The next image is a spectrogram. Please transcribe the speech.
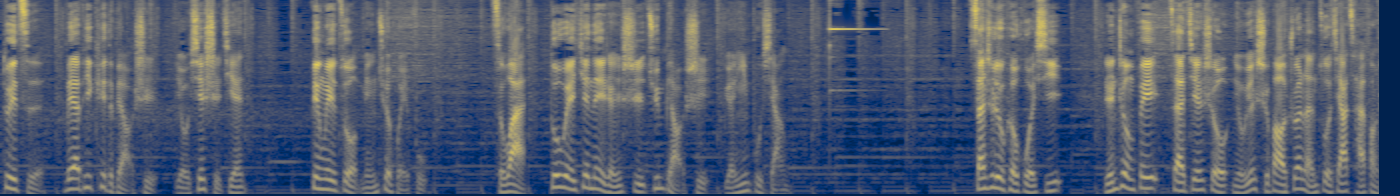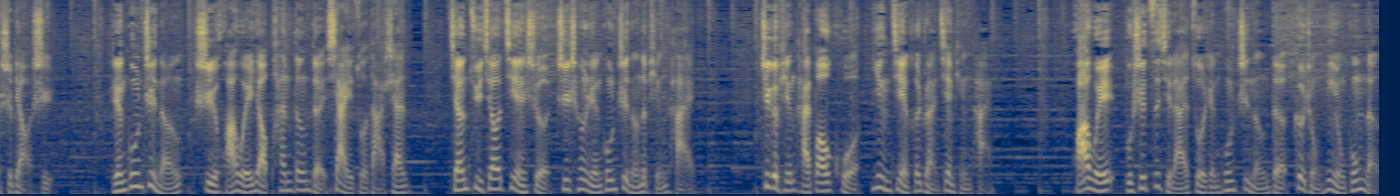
对此，VIPKid 表示有些时间，并未做明确回复。此外，多位业内人士均表示原因不详。三十六氪获悉，任正非在接受《纽约时报》专栏作家采访时表示，人工智能是华为要攀登的下一座大山，将聚焦建设支撑人工智能的平台。这个平台包括硬件和软件平台。华为不是自己来做人工智能的各种应用功能，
